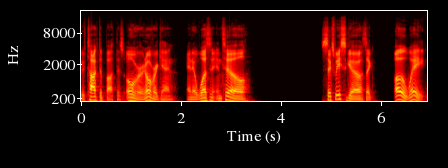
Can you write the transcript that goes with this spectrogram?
we've talked about this over and over again. And it wasn't until six weeks ago, it's like, oh, wait,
